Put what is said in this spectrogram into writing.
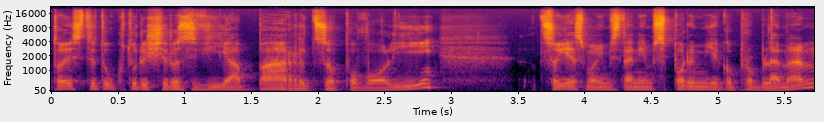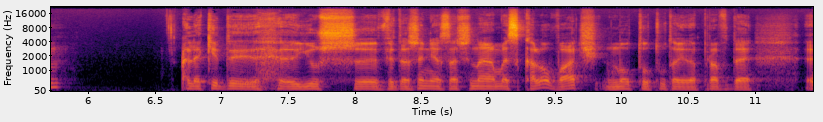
to jest tytuł, który się rozwija bardzo powoli, co jest moim zdaniem sporym jego problemem. Ale kiedy już wydarzenia zaczynają eskalować, no to tutaj naprawdę, e,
